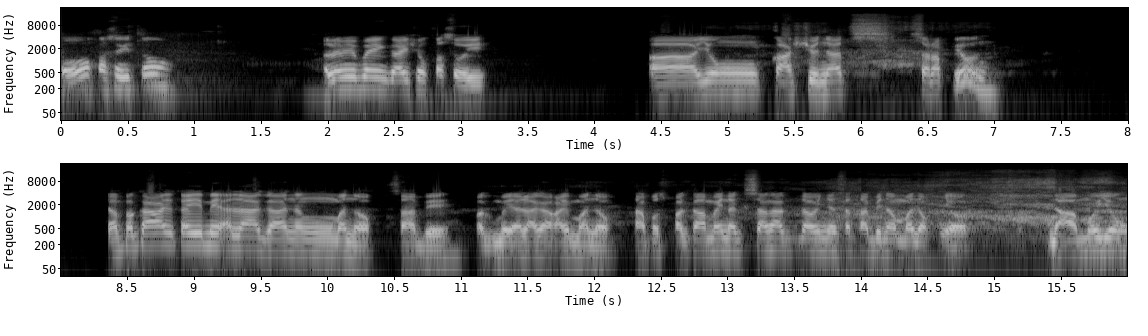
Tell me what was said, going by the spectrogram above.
Oo, kasoy to. Alam niyo ba yung guys, yung kasoy? Ah, yung cashew nuts, sarap yun. Kapag ka- kayo may alaga ng manok, sabi, pag may alaga kayo manok, tapos pagka may nagsangag daw niya sa tabi ng manok nyo, naamoy yung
